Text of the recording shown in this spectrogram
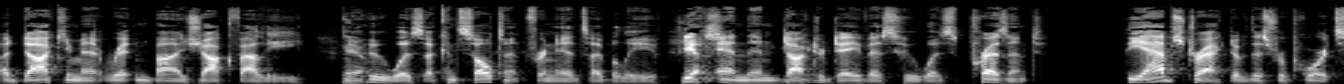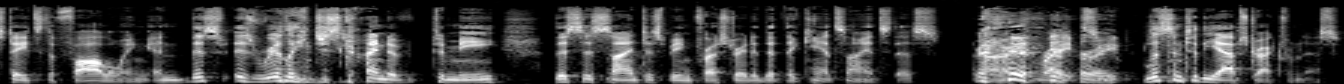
a document written by Jacques Vallee, Yeah. who was a consultant for NIDS, I believe. Yes. And then Dr. Davis, who was present. The abstract of this report states the following, and this is really just kind of, to me, this is scientists being frustrated that they can't science this. All right. right. So Right. listen to the abstract from this.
